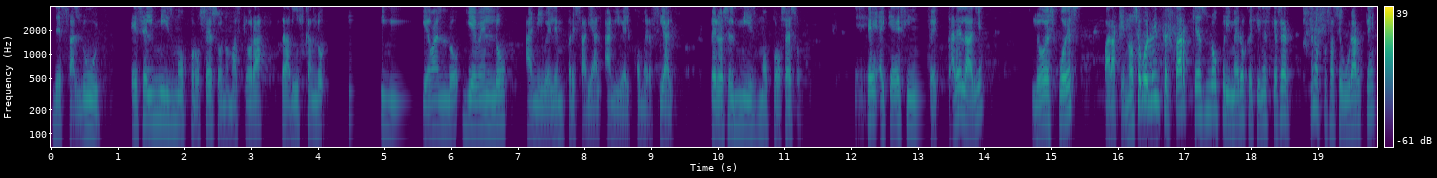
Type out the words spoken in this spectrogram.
de salud. Es el mismo proceso, nomás que ahora traduzcanlo y llévanlo, llévenlo a nivel empresarial, a nivel comercial. Pero es el mismo proceso. ¿Okay? Hay que desinfectar el área. Luego después, para que no se vuelva a infectar, ¿qué es lo primero que tienes que hacer? Bueno, pues asegurarte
